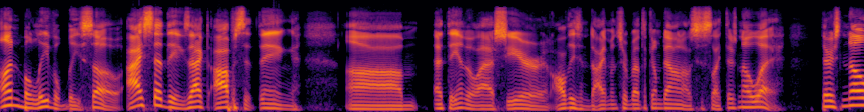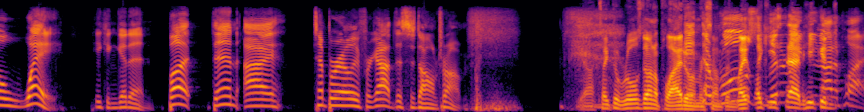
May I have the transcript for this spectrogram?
unbelievably so. I said the exact opposite thing um, at the end of last year, and all these indictments are about to come down. I was just like, there's no way. There's no way he can get in. But then I temporarily forgot this is Donald Trump. Yeah. It's like the rules don't apply to him or the something. Like rules like you literally said, he could not apply.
